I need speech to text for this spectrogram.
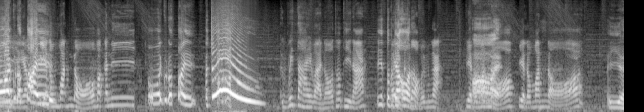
โอ้ยกูโดนต่อยเปลี่ยนเอาวันหนอบักอันนี่โอ้ยกูโดนต่อยอะจู้ ไม่ตายว่ะน้องโทษทีนะไอ้เหี้ยตัวปัญญาอ่อนไปสักดอกไปมึงอะเปลี่ยนเอามันหนอเปลี่ยนเอามันหนอไอ้เหี้ย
